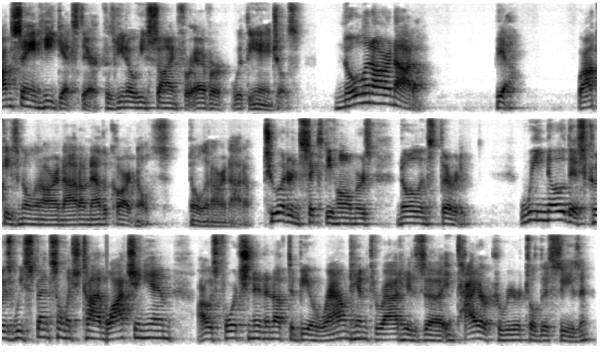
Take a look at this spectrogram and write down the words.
I'm saying he gets there because you know he's signed forever with the Angels. Nolan Arenado. Yeah. Rockies Nolan Arenado, now the Cardinals. Nolan Arenado. 260 homers, Nolan's 30. We know this because we spent so much time watching him. I was fortunate enough to be around him throughout his uh, entire career till this season.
